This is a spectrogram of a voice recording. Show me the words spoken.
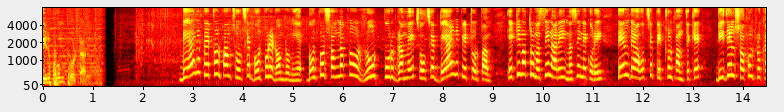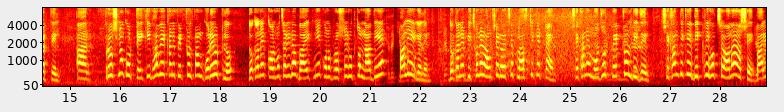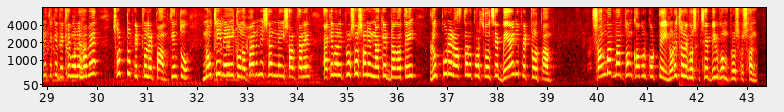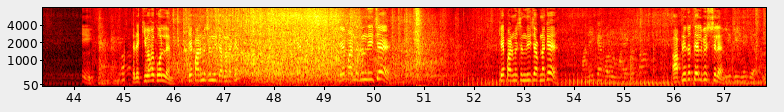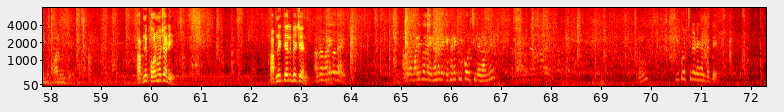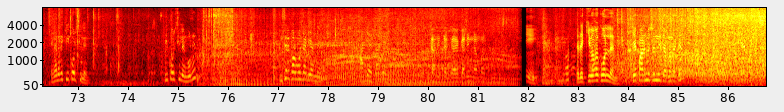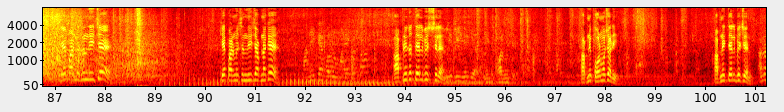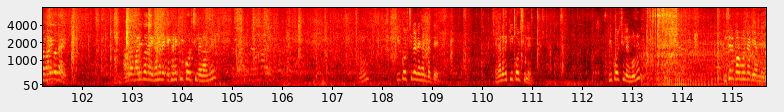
Birbhum portal. বেআইনি petrol pump চলছে বোলপুরে রমরমিয়ে। বোলপুর সংলগ্ন রুটপুর গ্রামে চলছে বেআইনি পেট্রোল পাম্প। একটিমাত্র মেশিন আর এই মেশিনে করেই তেল দেওয়া হচ্ছে পেট্রোল পাম্প থেকে ডিজেল সকল প্রকার তেল। আর প্রশ্ন করতে, কীভাবে এখানে পেট্রোল পাম্প গড়ে উঠল? দোকানের কর্মচারীরা বাইক নিয়ে কোনো প্রশ্নের উত্তর না দিয়ে পালিয়ে গেলেন। দোকানের পিছনের অংশে রয়েছে প্লাস্টিকের ট্যাঙ্ক। সেখানে মজুদ পেট্রোল ডিজেল। সেখান থেকে বিক্রি হচ্ছে অনায়াসে। বাইরে থেকে দেখে মনে হবে ছোট্ট পেট্রোলের পাম্প। কিন্তু নথি নেই কোনো পারমিশন নেই সরকারের। একেবারে প্রশাসনের নাকের ডগাতেই রূপপুরে রাস্তার উপর চলছে বেআইনি পেট্রোল পাম্প। সংবাদ মাধ্যম খবর করতেই নড়ে চড়ে বসেছে বীরভূম প্রশাসন। এটা কীভাবে করলেন? কে পারমিশন দিয়েছে আপনাদেরকে? কে পারমিশন দিয়েছে? কে পারমিশন দিয়েছে আপনাকে? আপনি তো তেল বিচ্ছিলেন আপনি কর্মচারী। আপনি তেল বেচেন। আপনার বাড়ি কোথায়? আপনার বাড়ি এখানে এখানে কি করছিলেন আপনি? কি করছিলেন এখানটাতে? এখানেতে কি করছিলেন? কি করছিলেন বলুন? কিসের কর্মচারী আপনি? এটা কীভাবে করলেন? কে পারমিশন দিয়েছে আপনাদেরকে? কে পারমিশন দিয়েছে? কে পারমিশন দিয়েছে আপনাকে? আপনি তো তেল বিচ্ছিলেন আপনি কর্মচারী। আপনি তেল বেচেন। বাড়ি কোথায়? আপনার বাড়ি কোথায়? এখানে এখানে কি করছিলেন আপনি? কি করছিলেন এখানটাতে? এখানটাতে কি করছিলেন? কি করছিলেন বলুন? কিসের কর্মচারী আপনি?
